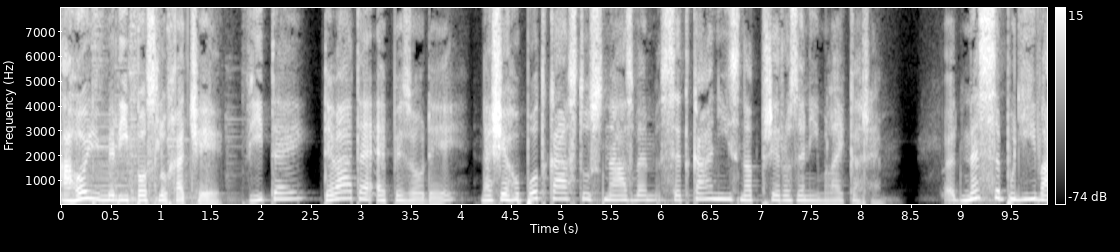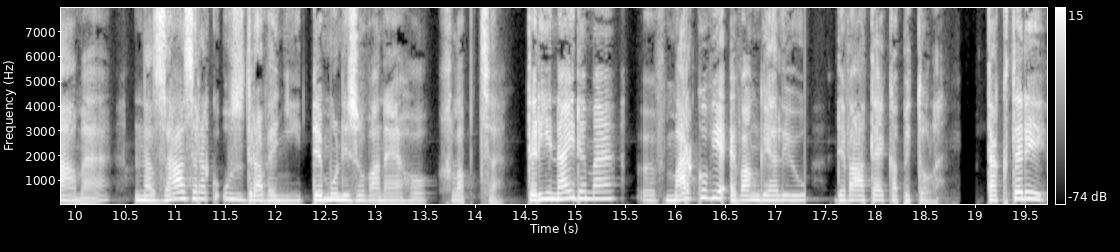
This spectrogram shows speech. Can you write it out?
Ahoj, milí posluchači. Vítej deváté epizody našeho podcastu s názvem Setkání s nadpřirozeným lékařem. Dnes se podíváme na zázrak uzdravení demonizovaného chlapce, který najdeme v Markově evangeliu 9. kapitole. Tak tedy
